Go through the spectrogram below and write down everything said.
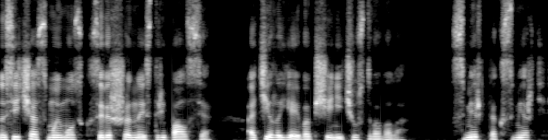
но сейчас мой мозг совершенно истрепался, а тело я и вообще не чувствовала. Смерть так смерть.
